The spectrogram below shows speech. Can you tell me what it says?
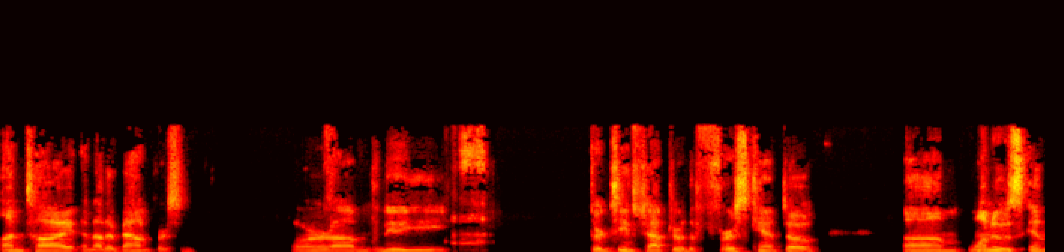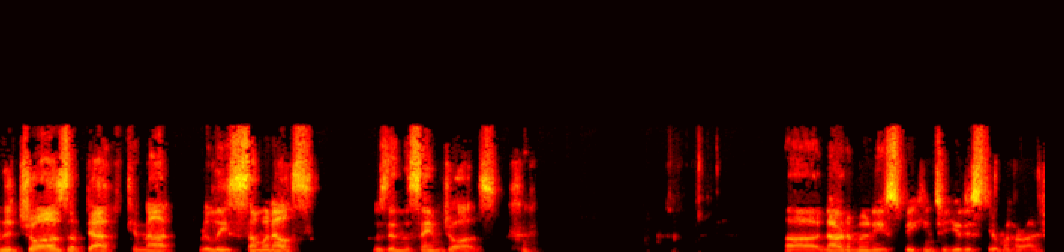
untie another bound person. Or um, in the 13th chapter of the first canto, um, one who's in the jaws of death cannot release someone else who's in the same jaws. uh, Narada Muni speaking to Yudhisthira Maharaj,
